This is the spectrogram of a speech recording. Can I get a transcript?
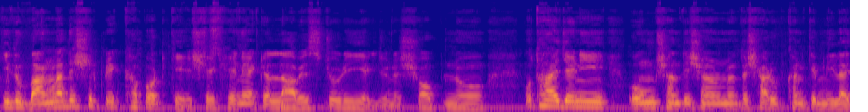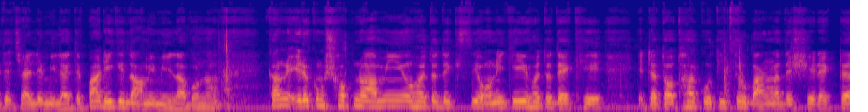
কিন্তু বাংলাদেশের প্রেক্ষাপটকে সেখানে একটা লাভ স্টোরি একজনের স্বপ্ন, কোথায় জানি ওম শান্তি মতো শাহরুখ খানকে মিলাইতে চাইলে মিলাইতে পারি, কিন্তু আমি মিলাবো না। কারণ এরকম স্বপ্ন আমিও হয়তো দেখছি, অনেকেই হয়তো দেখে। এটা তথাকথিত বাংলাদেশের একটা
